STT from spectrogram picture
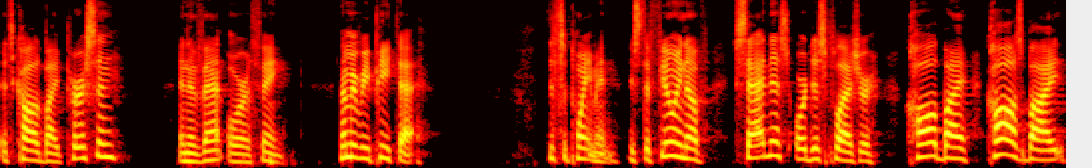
It's called by person, an event, or a thing. Let me repeat that. Disappointment is the feeling of sadness or displeasure caused by, caused by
